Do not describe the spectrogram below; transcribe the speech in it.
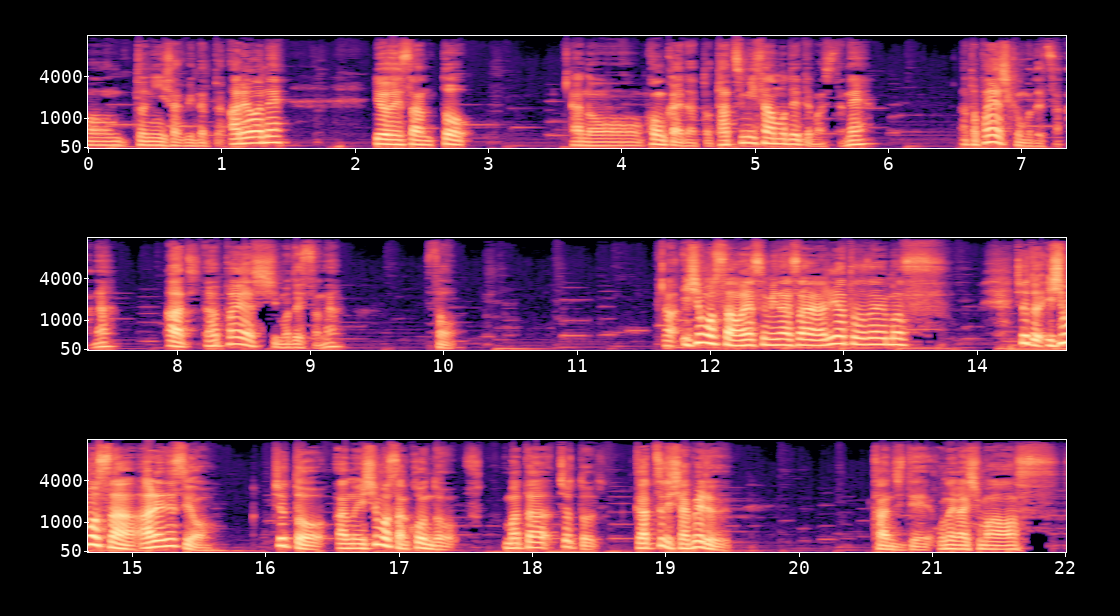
本当にいい作品だった。あれはね、良平さんと、あのー、今回だと、辰巳さんも出てましたね。あと、パヤシ君も出てたかな。あ、パヤシも出てたな。そう。あ、石本さんおやすみなさい。ありがとうございます。ちょっと石本さん、あれですよ。ちょっと、あの、石本さん今度、またちょっと、がっつり喋る感じでお願いします。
